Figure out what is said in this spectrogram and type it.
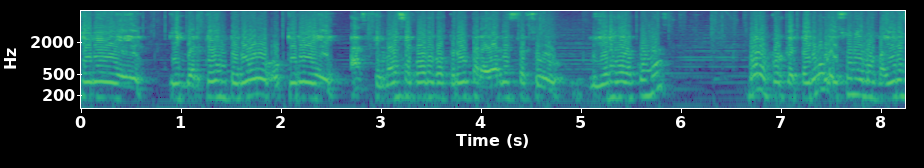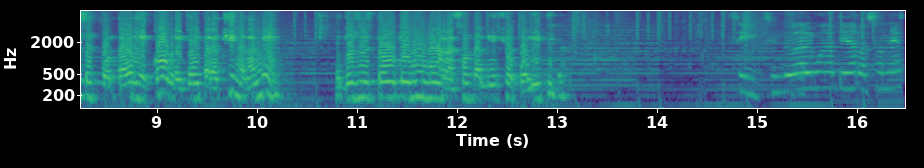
quiere invertir en Perú o quiere firmar ese acuerdo con Perú para darle hasta sus millones de vacunas? Bueno, porque Perú es uno de los mayores exportadores de cobre que hay para China también. Entonces todo tiene una razón también geopolítica. Sí, sin duda alguna tiene razones,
